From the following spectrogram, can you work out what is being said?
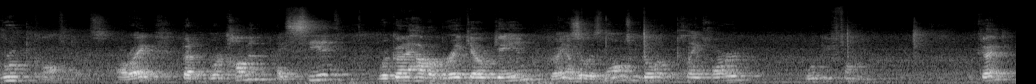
group confidence. All right, but we're coming. I see it. We're going to have a breakout game, right? So as long as we go and play hard, we'll be fine. Okay.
